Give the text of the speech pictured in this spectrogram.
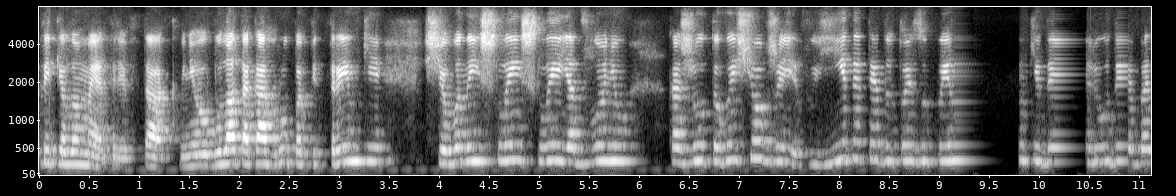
20 кілометрів. Так, в нього була така група підтримки, що вони йшли, йшли. Я дзвоню, кажу: то ви що вже їдете до тої зупинки, де люди тебе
